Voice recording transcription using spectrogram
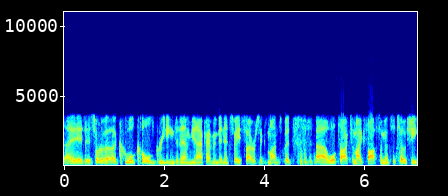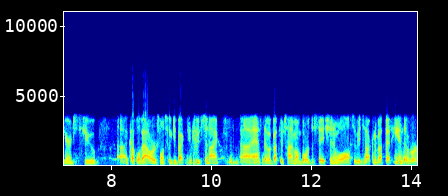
Uh, it's, it's sort of a cool, cold greeting to them. You know, after having been in space five or six months. But uh, we'll talk to Mike Fossum and Satoshi here in just a few uh, a couple of hours once we get back to Kustanay. Uh, ask them about their time on board the station, and we'll also be talking about that handover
